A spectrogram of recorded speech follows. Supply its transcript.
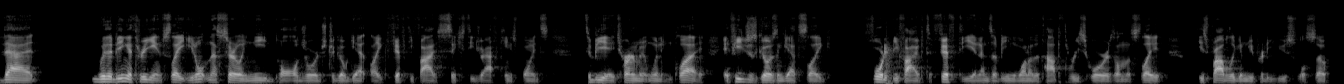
that with it being a three game slate, you don't necessarily need Paul George to go get like 55, 60 DraftKings points to be a tournament winning play. If he just goes and gets like 45 to 50 and ends up being one of the top three scorers on the slate, he's probably going to be pretty useful. So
